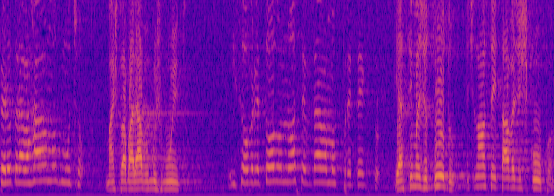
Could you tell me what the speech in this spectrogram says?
pero trabajábamos mucho mas trabalhávamos muito. y sobre todo no aceptábamos pretextos. E acima de tudo, a gente não aceitava desculpa.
